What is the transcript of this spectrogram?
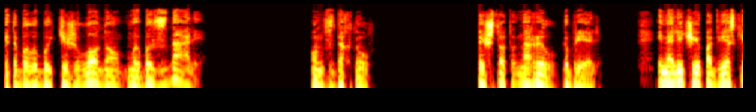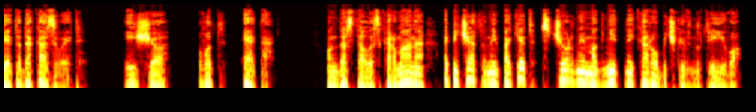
Это было бы тяжело, но мы бы знали. Он вздохнул. «Ты что-то нарыл, Габриэль и наличие подвески это доказывает. И еще вот это. Он достал из кармана опечатанный пакет с черной магнитной коробочкой внутри его.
